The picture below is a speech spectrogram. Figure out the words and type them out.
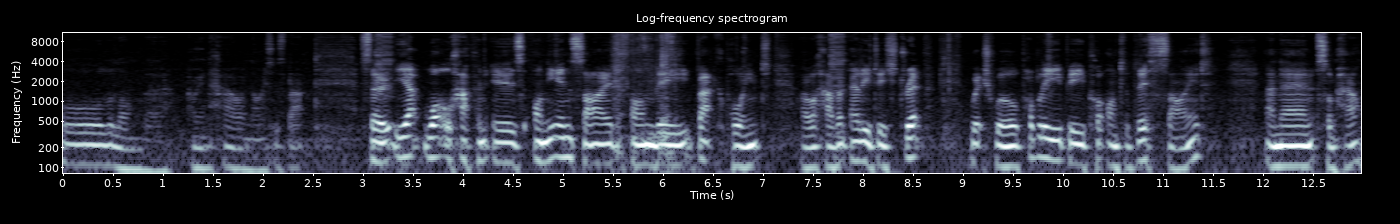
all along there. I mean how nice is that? So yeah, what will happen is on the inside, on the back point, I will have an LED strip, which will probably be put onto this side, and then somehow,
